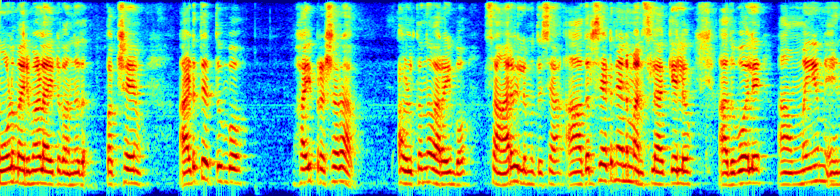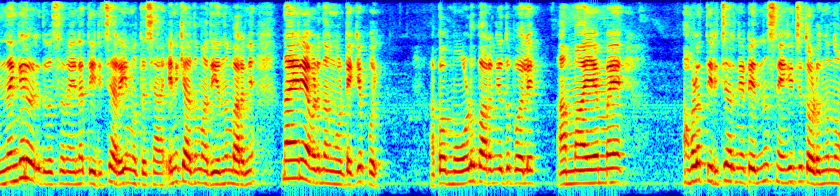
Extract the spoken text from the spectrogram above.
മോൾ മരുമകളായിട്ട് വന്നത്. പക്ഷേ അടുത്തെത്തുമ്പോൾ ഹൈ പ്രഷറാകും അവൾക്കെന്ന് പറയുമ്പോൾ സാരമില്ല മുത്തശ്ശ ആദർശേട്ടൻ എന്നെ മനസ്സിലാക്കിയല്ലോ. അതുപോലെ അമ്മയും എന്തെങ്കിലും ഒരു ദിവസം എന്നെ തിരിച്ചറിയും മുത്തശ്ശ. എനിക്കത് മതിയെന്നും പറഞ്ഞ് നയനി അവിടെ നിന്ന് അങ്ങോട്ടേക്ക് പോയി. അപ്പോൾ മോൾ പറഞ്ഞതുപോലെ അമ്മായിയമ്മയെ അവളെ തിരിച്ചറിഞ്ഞിട്ട് എന്ന് സ്നേഹിച്ച് തുടങ്ങുന്നു?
